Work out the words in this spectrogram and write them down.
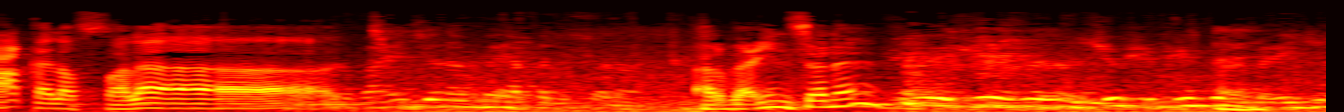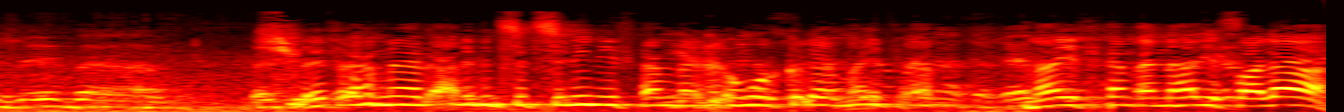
عقل الصلاة. أربعين سنة ما يعقل الصلاة. أربعين سنة؟ شوف شوف يفهم الآن ابن ست سنين يفهم الأمور كلها ما يفهم. ما يفهم أن هذه صلاة.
